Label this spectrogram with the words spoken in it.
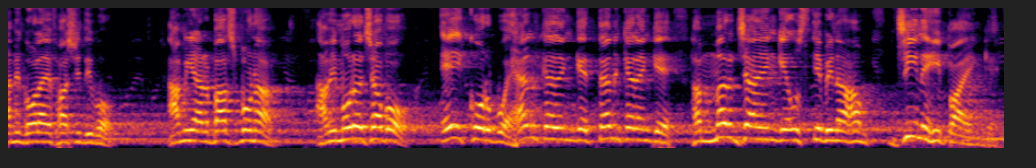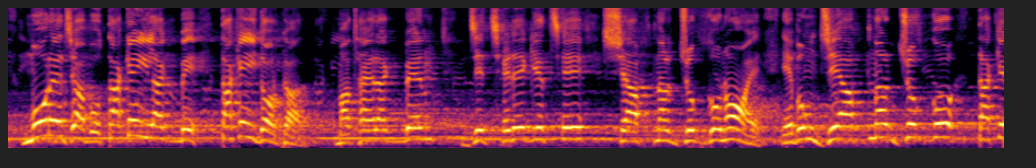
আমি গলায় ফাঁসি দিব, আমি আর বাঁচবো না, আমি মরে যাব। এই করব, হ্যান করেঙ্গে, ত্যান করেঙ্গে, হাম মর যায়েঙ্গে, উসকে বিনা হাম জি নেই পায়েঙ্গে। মরে যাব, তাকেই লাগবে, তাকেই দরকার। মাথায় রাখবেন, যে ছেড়ে গেছে, সে আপনার যোগ্য নয়, এবং যে আপনার যোগ্য, তাকে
